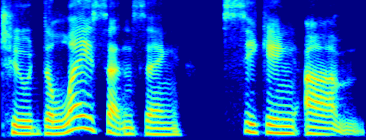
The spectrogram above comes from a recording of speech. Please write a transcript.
to delay sentencing, seeking um,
